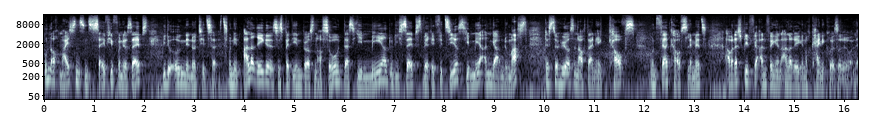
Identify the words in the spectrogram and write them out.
und auch meistens ein Selfie von dir selbst, wie du irgendeine Notiz hältst. Und in aller Regel ist es bei den Börsen auch so, dass je mehr du dich selbst verifizierst, je mehr Angaben du machst, desto höher sind auch deine Kaufs- und Verkaufslimits. Aber das spielt für Anfänger in aller Regel noch keine größere größere Rolle.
